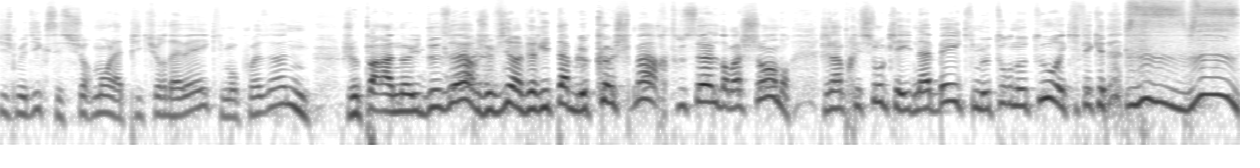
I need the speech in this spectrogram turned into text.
Puis je me dis que c'est sûrement la piqûre d'abeille qui m'empoisonne. Je paranoïe deux heures, je vis un véritable cauchemar tout seul dans ma chambre. J'ai l'impression qu'il y a une abeille qui me tourne autour et qui fait que zzz,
